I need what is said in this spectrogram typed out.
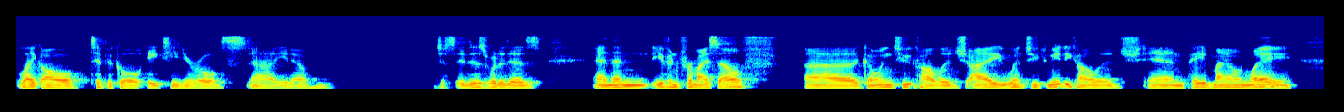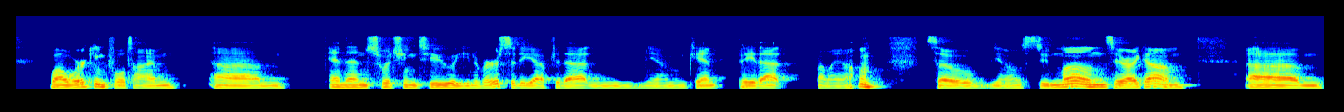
like all typical 18 year olds. Uh, you know, just it is what it is. And then even for myself, uh, going to college, I went to community college and paid my own way while working full time. Um, and then switching to a university after that, and you know, can't pay that by my own. So, you know, student loans, here I come. Um,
